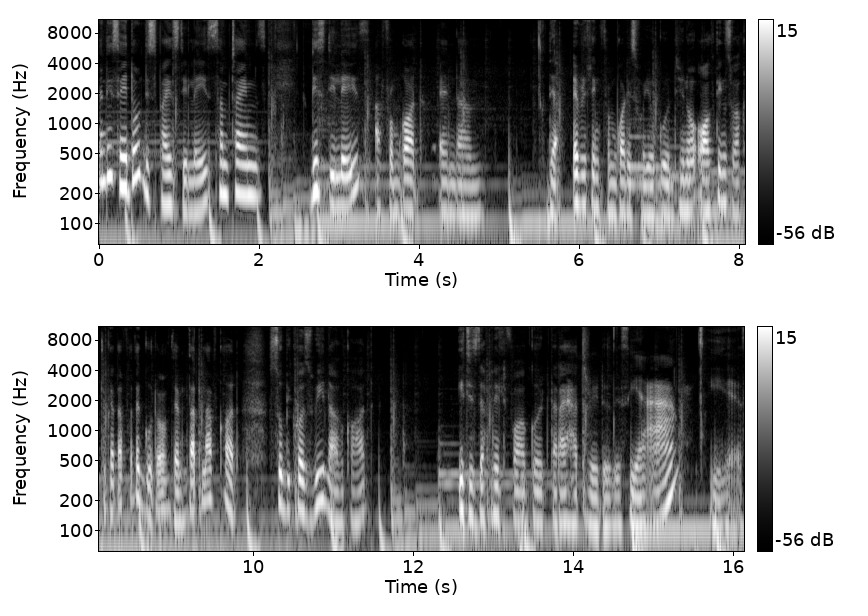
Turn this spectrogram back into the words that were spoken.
And he said don't despise delays. Sometimes these delays are from god and um everything from God is for your good. You know, all things work together for the good of them that love God. So, because we love God, it is definitely for our good that I had to redo this. Yeah. Yes.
